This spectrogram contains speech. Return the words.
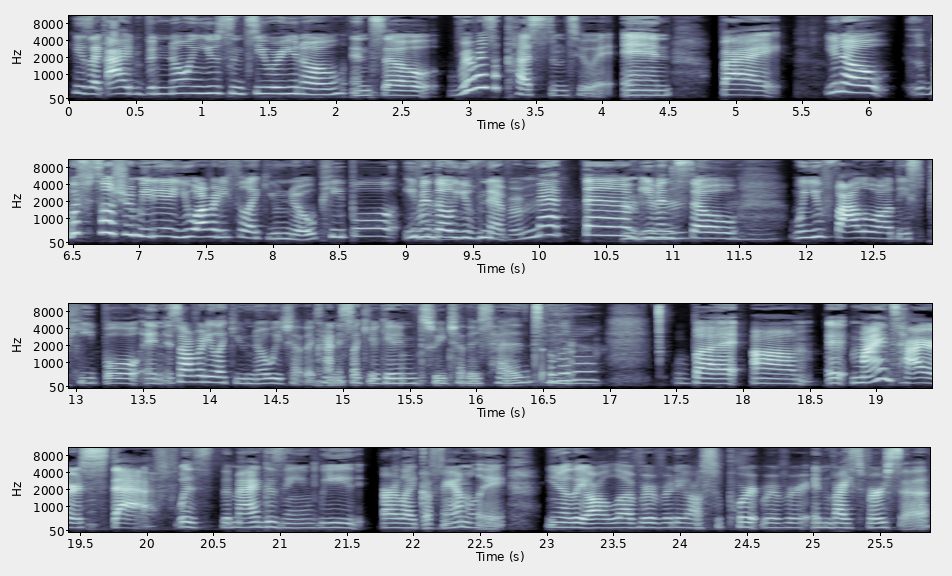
he's like, I've been knowing you since you were, you know, and so River's accustomed to it, and by you know, with social media, you already feel like you know people, even though you've never met them. Even Mhm. so, when you follow all these people, and it's already like you know each other, kind of it's like you're getting into each other's heads a Yeah. little. But um, it, my entire staff with the magazine, we are like a family. You know, they all love River, they all support River, and vice versa.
